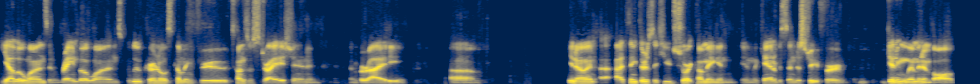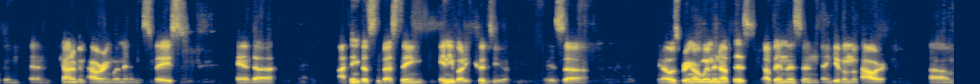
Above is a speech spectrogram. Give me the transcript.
yellow ones and rainbow ones, blue kernels coming through, tons of striation and, and variety. Um, you know, and I think there's a huge shortcoming in, in the cannabis industry for getting women involved and, and kind of empowering women in the space. And uh, I think that's the best thing anybody could do is, uh, you know, let's bring our women up this, up in this and, and give them the power um,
